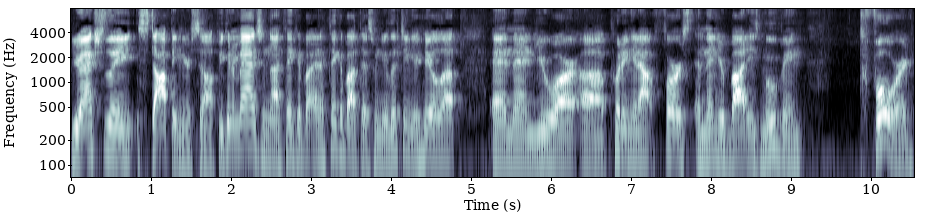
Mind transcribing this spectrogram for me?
you're actually stopping yourself. You can imagine. I think about and I think about this when you're lifting your heel up and then you are uh, putting it out first, and then your body's moving forward.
